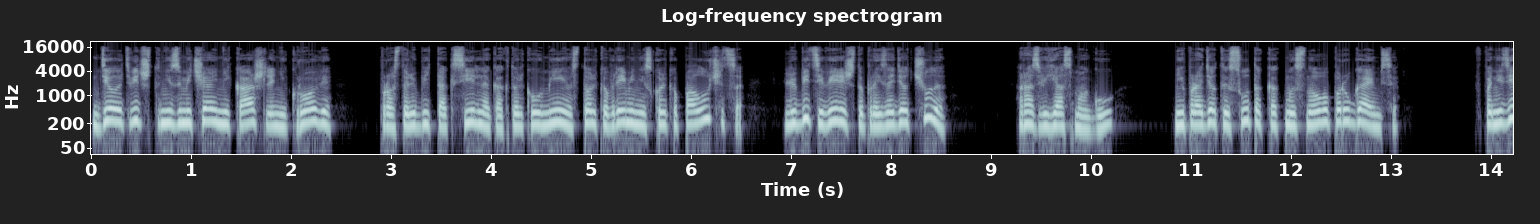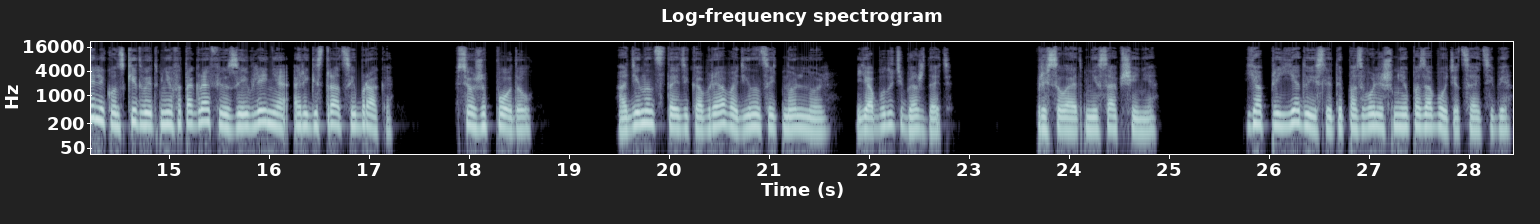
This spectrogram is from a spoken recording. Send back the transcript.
Делать вид, что не замечаю ни кашля, ни крови? Просто любить так сильно, как только умею, столько времени, сколько получится? Любить и верить, что произойдет чудо? Разве я смогу? Не пройдет и суток, как мы снова поругаемся. В понедельник он скидывает мне фотографию заявления о регистрации брака. Все же подал. 11 декабря в 11.00. Я буду тебя ждать. Присылает мне сообщение. Я приеду, если ты позволишь мне позаботиться о тебе.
